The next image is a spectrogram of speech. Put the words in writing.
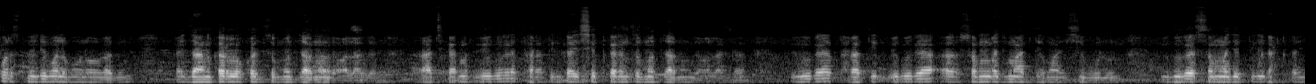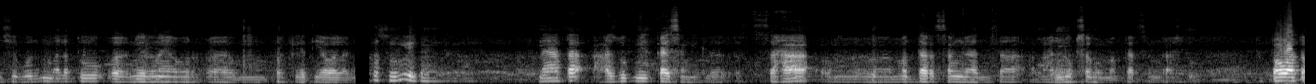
पर्सनली मला बोलावं लागेल. काही जाणकार लोकांचं मत जाणून घ्यावं लागेल. राजकारणात वेगवेगळ्या थरातील काही शेतकऱ्यांचं मत जाणून घ्यावं लागेल. वेगवेगळ्या थरातील वेगवेगळ्या समाज माध्यमांशी बोलून वेगवेगळ्या समाजातील घटकांशी बोलून मला तो निर्णयावर प्रक्रियेत यावं लागेल. आता सुरू आहे का? नाही आता अजून मी काय सांगितलं? सहा मतदारसंघांचा लोकसभा मतदारसंघ असतो. पाहू आता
